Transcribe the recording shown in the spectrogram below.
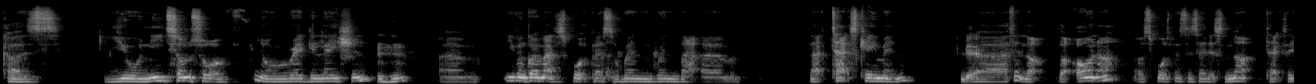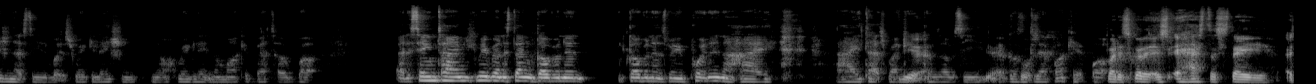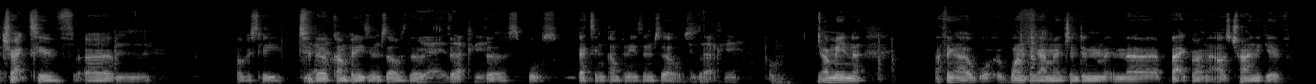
because you'll need some sort of you know regulation. hmm Um, even going back to Sport Pesa, when when that um, that tax came in, Yeah, uh, I think the the owner of Sports Pesa said it's not taxation that's needed, but it's regulation. You know, regulating the market better. But at the same time, you can maybe understand governance governance maybe putting in a high a high tax bracket Yeah. because obviously Yeah, it goes into their pocket. But, but it's got to, it's, it has to stay attractive. Um, obviously, to the companies themselves, the, Yeah, exactly. the the sports betting companies themselves. exactly. I mean, I think I, one thing I mentioned in, in the background that I was trying to give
